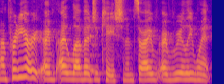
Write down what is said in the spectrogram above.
I'm pretty, I, I love education. And so I, I really went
